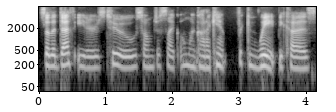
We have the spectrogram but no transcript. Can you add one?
So the Death Eaters too. So I'm just like, oh my god, I can't freaking wait because,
